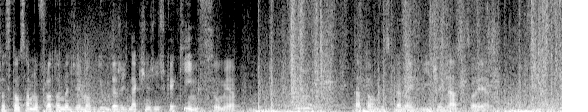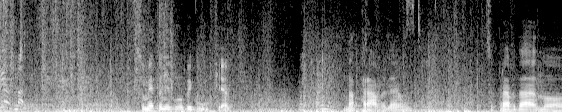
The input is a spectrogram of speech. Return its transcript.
To z tą samą flotą będziemy mogli uderzyć na księżniczkę King w sumie. Na tą wyspę najbliżej nas, co jest. W sumie to nie byłoby głupie. Naprawdę. Co prawda, no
